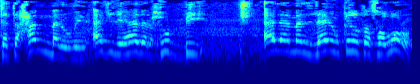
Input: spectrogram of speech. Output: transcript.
تتحمل من أجل هذا الحب ألما لا يمكن تصوره.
